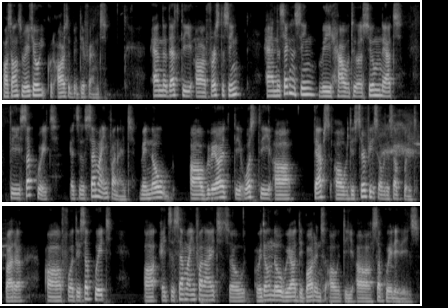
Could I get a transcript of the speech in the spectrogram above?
Poisson's ratio it could also be different. And that's the uh, first thing. And the second thing, we have to assume that the subgrade is semi-infinite. We know uh, where the what's the uh, depth of the surface of the subgrade, but uh, uh, for the subgrade, uh, it's a semi-infinite, so we don't know where the bottom of the uh, subgrade is.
